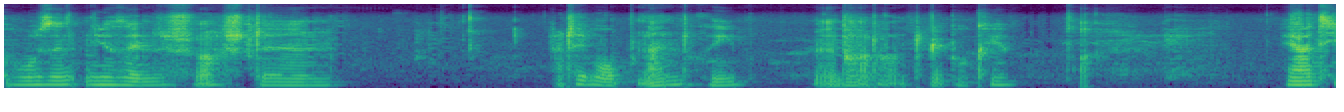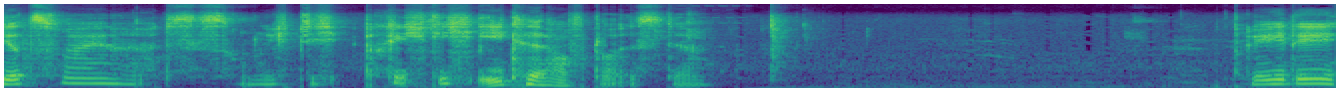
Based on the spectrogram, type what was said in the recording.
wo sind denn hier seine Schwachstellen? Hat er überhaupt einen Antrieb? Ja, er hat einen Antrieb, okay. Er hat hier zwei. Das ist so richtig, richtig ekelhafter ist der. Dreh.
